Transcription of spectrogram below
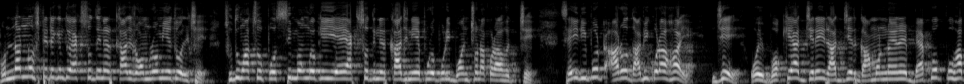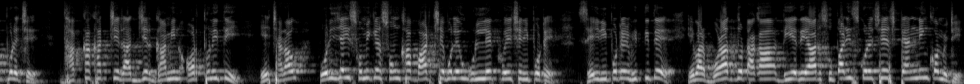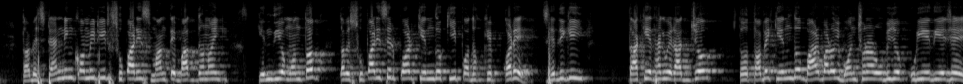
অন্যান্য স্টেটে কিন্তু একশো দিনের কাজ রমরমিয়ে চলছে। শুধুমাত্র পশ্চিমবঙ্গকেই এই একশো দিনের কাজ নিয়ে পুরোপুরি বঞ্চনা করা হচ্ছে। সেই রিপোর্ট আরও দাবি করা হয় যে, ওই বকেয়ার জেরেই রাজ্যের গ্রাম উন্নয়নের ব্যাপক প্রভাব পড়েছে। ধাক্কা খাচ্ছে রাজ্যের গ্রামীণ অর্থনীতি। এছাড়াও পরিযায়ী শ্রমিকের সংখ্যা বাড়ছে বলেও উল্লেখ রয়েছে রিপোর্টে সেই রিপোর্টের ভিত্তিতে এবার বরাদ্দ টাকা দিয়ে দেওয়ার সুপারিশ করেছে স্ট্যান্ডিং কমিটি তবে স্ট্যান্ডিং কমিটির সুপারিশ মানতে বাধ্য নয় কেন্দ্রীয় মন্তব্য তবে সুপারিশের পর কেন্দ্র কী পদক্ষেপ করে, সেদিকেই তাকিয়ে থাকবে রাজ্য। তো তবে কেন্দ্র বারবার ওই বঞ্চনার অভিযোগ উড়িয়ে দিয়েছে।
